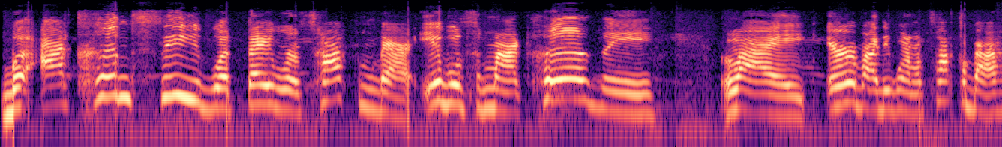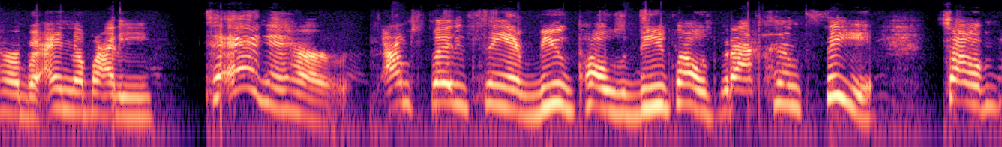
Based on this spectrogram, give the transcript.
but I couldn't see what they were talking about. It was my cousin. Like everybody want to talk about her, but ain't nobody tagging her. I'm steady seeing view posts, view posts, but I couldn't see it. So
